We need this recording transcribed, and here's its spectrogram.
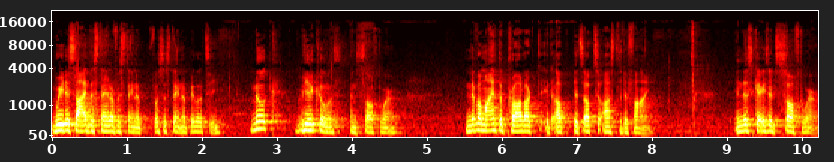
We decide the standard for sustainability milk, vehicles, and software. Never mind the product, it up, it's up to us to define. In this case, it's software.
